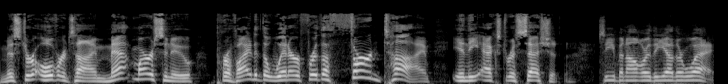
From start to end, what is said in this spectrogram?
Mr. Overtime, Matt Marcinew, provided the winner for the third time in the extra session. Siebenthaler the other way.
